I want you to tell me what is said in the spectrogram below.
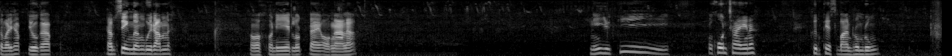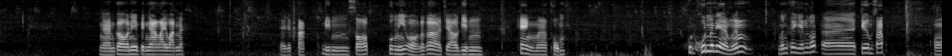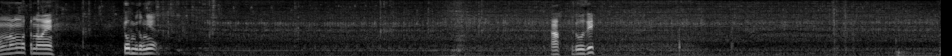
สวัสดีครับอยู่กับดัมซิ่งเมืองบุรีรัมย์นะอ๋อวันนี้รถได้ออกงานแล้ว นี่อยู่ที่ประโคนชัยนะ ขึ้นเทศบาลพรมรุ้ง งานก็วันนี้เป็นงานรายวันนะ เดี๋ยวจะตักดินซอฟพวกนี้ออกแล้วก็จะเอาดินแห้งมาถม คุ้นๆนะเนี่ยเหมือนเหมือนเคยเห็นรถเอ่อเจิมซับของน้องมตนอย จมอยู่ตรงเนี้ยเอาดูสิ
